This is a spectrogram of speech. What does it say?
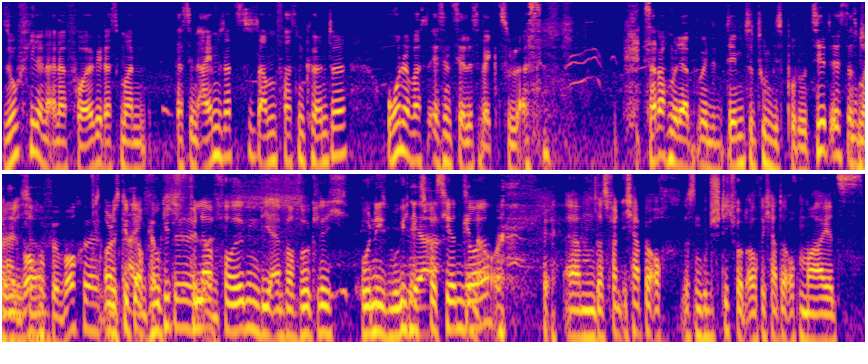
so viel in einer Folge, dass man das in einem Satz zusammenfassen könnte, ohne was Essentielles wegzulassen. Es hat auch mit, der, mit dem zu tun, wie es produziert ist, dass man halt Natürlich, Woche ja. für Woche. Und es gibt auch wirklich Filler-Folgen, die einfach wirklich, wo nicht, wirklich nichts Ja, passieren genau. soll. Ähm, das fand ich habe ja auch, das ist ein gutes Stichwort auch. Ich hatte auch mal jetzt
